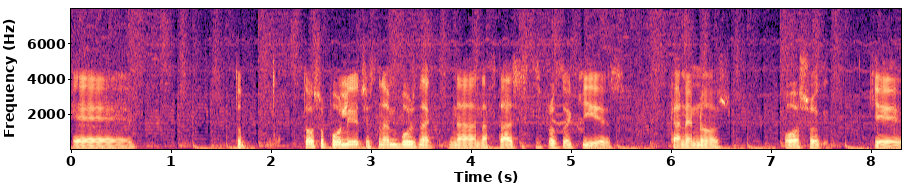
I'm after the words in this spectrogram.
ε, το, τόσο πολύ έτσι ώστε να μην μπορείς να, να, να φτάσεις στις προσδοκίες κανενός όσο και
